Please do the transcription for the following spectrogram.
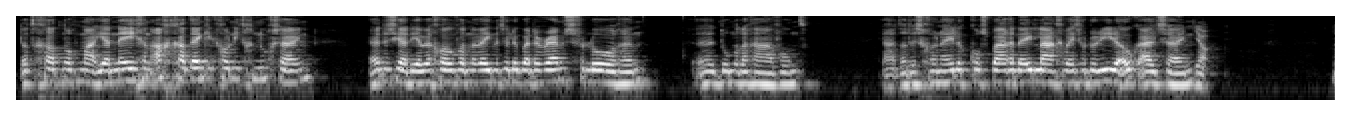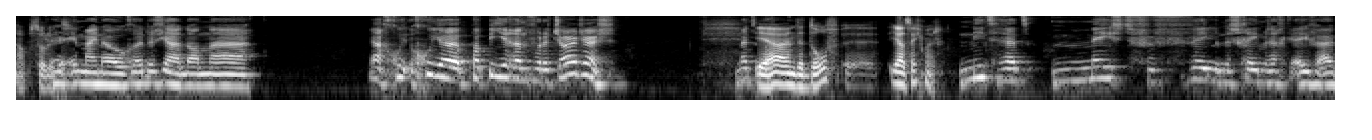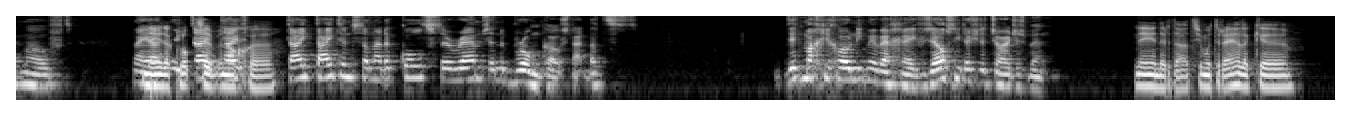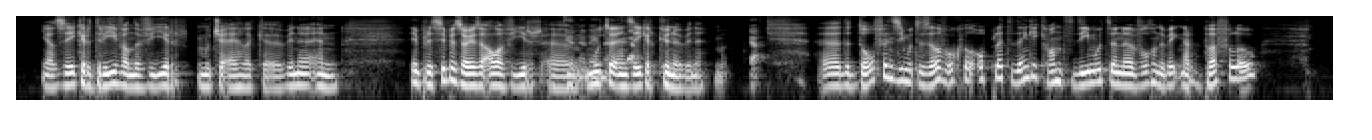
Dat gaat nog maar. Ja, 9 en 8 gaat denk ik gewoon niet genoeg zijn. dus ja, die hebben gewoon van de week natuurlijk bij de Rams verloren. Uh, donderdagavond. Ja, dat is gewoon een hele kostbare nederlaag geweest, waardoor die er ook uit zijn. Ja, absoluut. in mijn ogen. Dus ja, dan. Uh, ja, goede papieren voor de Chargers. Met ja, en de Dolph... Uh, ja, zeg maar. Niet het meest vervelende schema, zeg ik even uit mijn hoofd. Nou ja, nee, dat klopt. Ze hebben nog... Uh... Titans, dan naar de Colts, de Rams en de Broncos. Nou, dat... Dit mag je gewoon niet meer weggeven. Zelfs niet als je de Chargers bent. Nee, inderdaad. Je moet er eigenlijk... Uh, ja, zeker drie van de vier moet je eigenlijk winnen. En in principe zou je ze alle vier uh, moeten en zeker kunnen winnen. Ja. Uh, de Dolphins die moeten zelf ook wel opletten, denk ik, want die moeten uh, volgende week naar Buffalo.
